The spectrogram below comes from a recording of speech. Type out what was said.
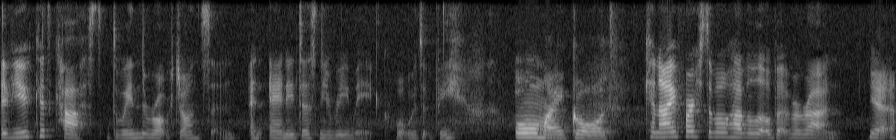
If you could cast Dwayne the Rock Johnson in any Disney remake, what would it be? Oh my god. Can I first of all have a little bit of a rant? Yeah.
